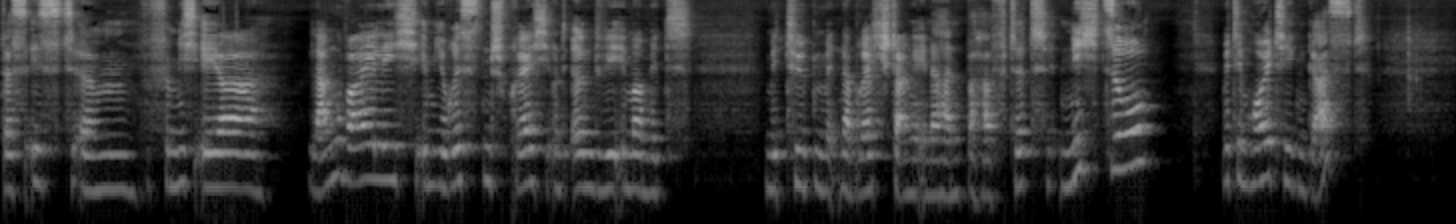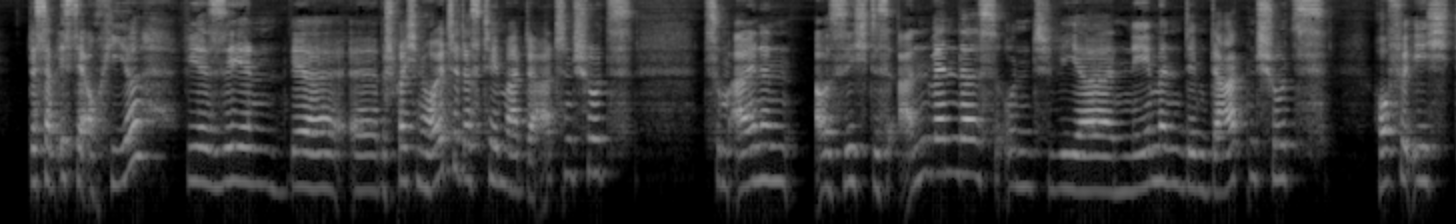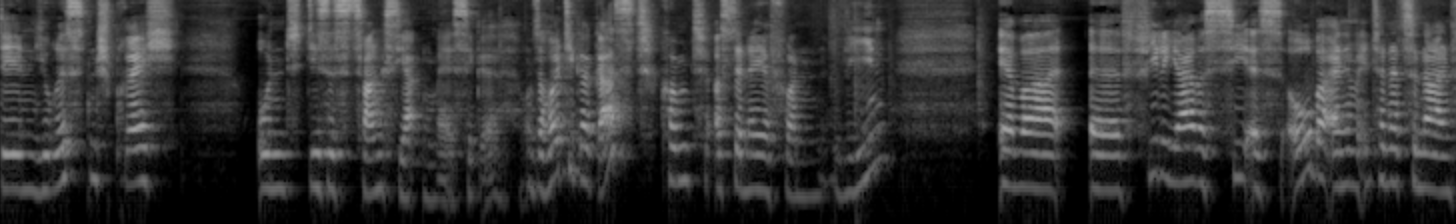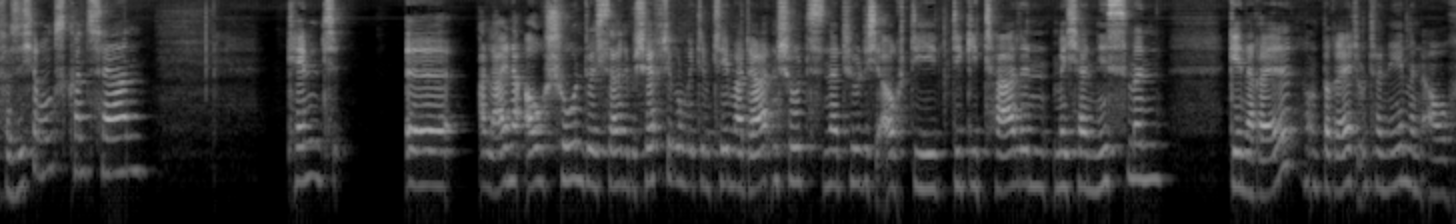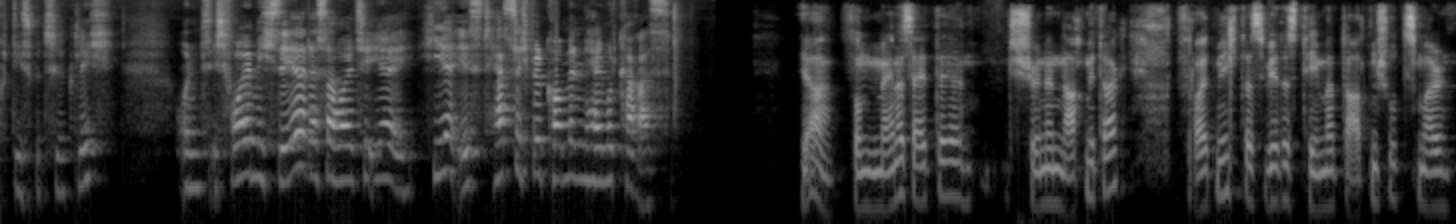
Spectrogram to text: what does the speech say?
Das ist ähm, für mich eher langweilig im Juristensprech und irgendwie immer mit, mit Typen mit einer Brechstange in der Hand behaftet. Nicht so mit dem heutigen Gast. Deshalb ist er auch hier. Wir sehen, wir äh, besprechen heute das Thema Datenschutz. Zum einen aus Sicht des Anwenders und wir nehmen dem Datenschutz, hoffe ich, den Juristensprech und dieses Zwangsjackenmäßige. Unser heutiger Gast kommt aus der Nähe von Wien. Er war äh, viele Jahre CSO bei einem internationalen Versicherungskonzern, kennt äh, alleine auch schon durch seine Beschäftigung mit dem Thema Datenschutz natürlich auch die digitalen Mechanismen generell und berät Unternehmen auch diesbezüglich. Und ich freue mich sehr, dass er heute hier ist. Herzlich willkommen, Helmut Karras. Ja, von meiner Seite schönen Nachmittag. Freut mich, dass wir das Thema Datenschutz mal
